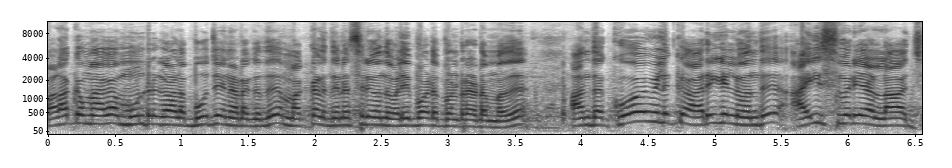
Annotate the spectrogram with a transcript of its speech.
வழக்கமாக மூன்று கால பூஜை நடக்குது. மக்கள் தினசரி வந்து வழிபாடு பண்ணுற இடம் அது. அந்த கோவிலுக்கு அருகில் வந்து ஐஸ்வர்யா லாட்ஜ்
